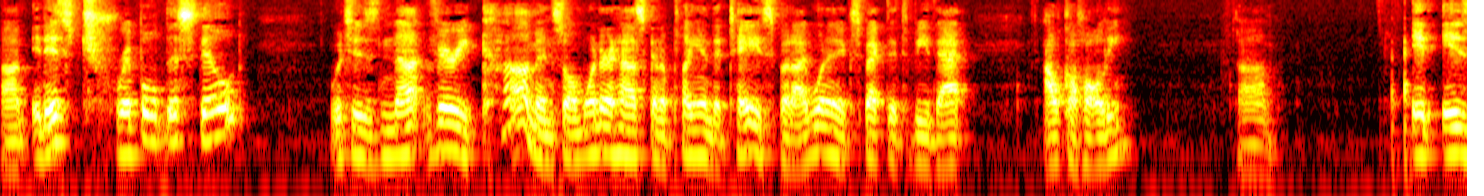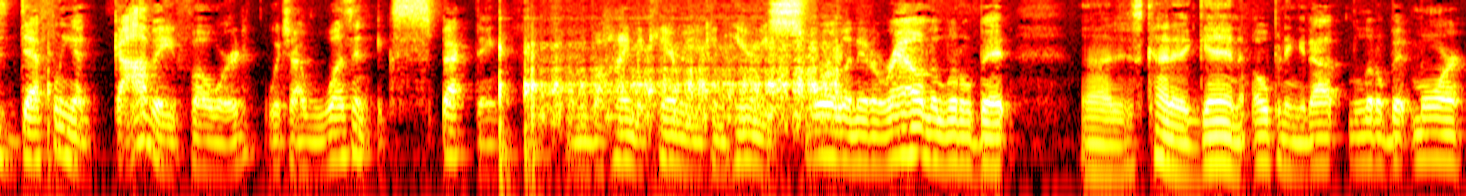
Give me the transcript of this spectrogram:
Um, it is triple distilled, which is not very common, so I'm wondering how it's going to play into taste, but I wouldn't expect it to be that alcoholy. Um, it is definitely agave forward, which I wasn't expecting. Um, behind the camera, you can hear me swirling it around a little bit, uh, just kind of again opening it up a little bit more.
